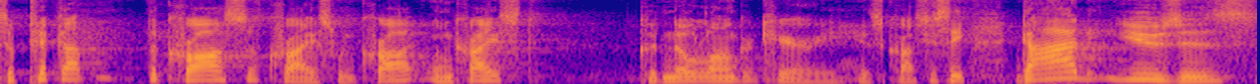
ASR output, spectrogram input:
to pick up the cross of Christ when Christ could no longer carry his cross. You see, God uses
